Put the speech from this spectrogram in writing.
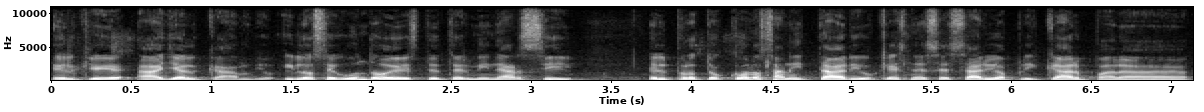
el que haya el cambio. Y lo segundo es determinar si el protocolo sanitario que es necesario aplicar para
